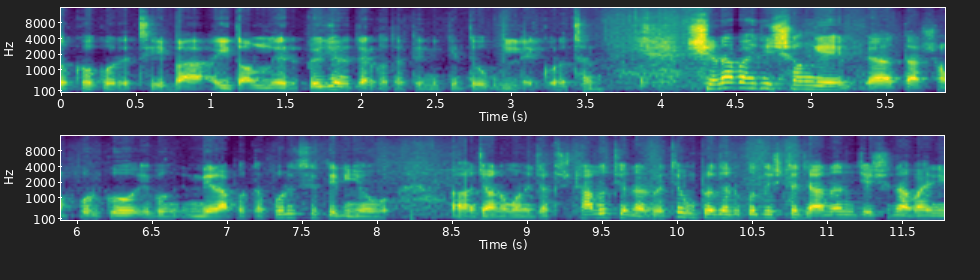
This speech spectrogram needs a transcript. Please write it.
লক্ষ্য করেছি বা এই দলের প্রয়োজনীয়তার কথা তিনি কিন্তু উল্লেখ করেছেন। সেনাবাহিনীর সঙ্গে তার সম্পর্ক এবং নিরাপত্তা পরিস্থিতি নিয়েও জনমনে যথেষ্ট আলোচনা রয়েছে এবং প্রধান উপদেষ্টা জানান যে, সেনাবাহিনী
